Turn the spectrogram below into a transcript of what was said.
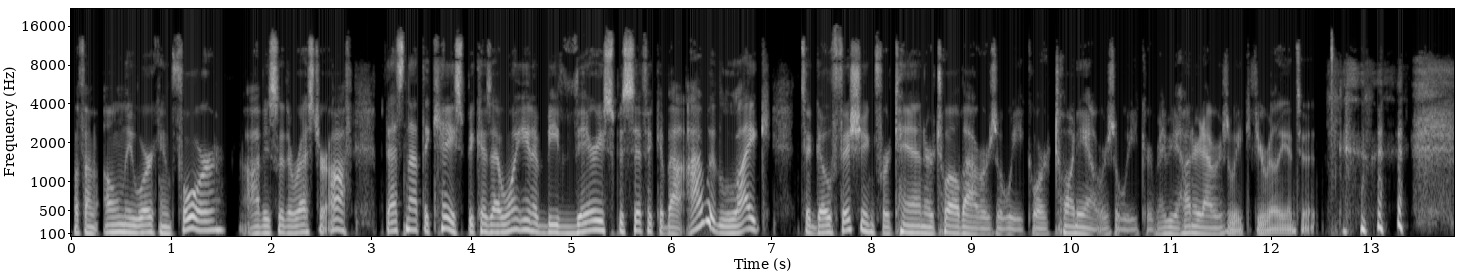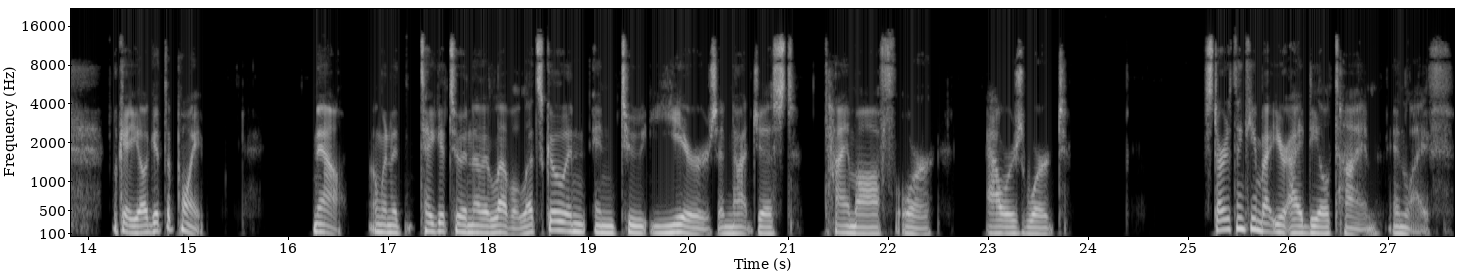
Well, if I'm only working four, obviously the rest are off. But that's not the case because I want you to be very specific about I would like to go fishing for 10 or 12 hours a week or 20 hours a week or maybe 100 hours a week if you're really into it. okay, y'all get the point. Now, I'm going to take it to another level. Let's go in, into years and not just time off or hours worked. Start thinking about your ideal time in life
